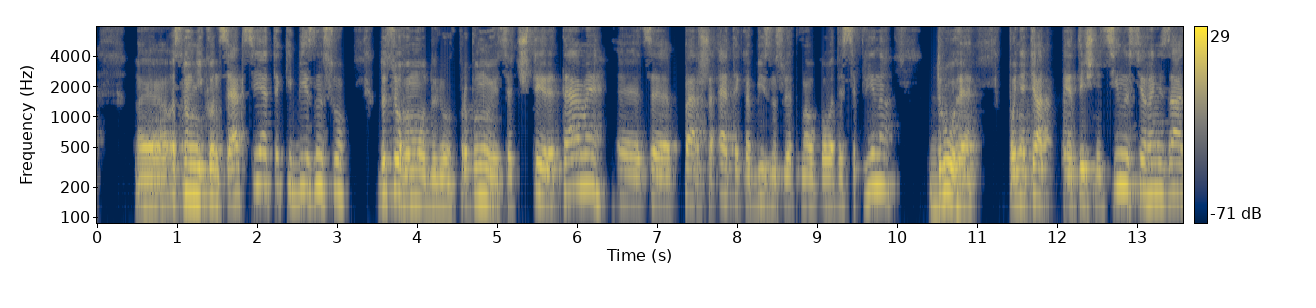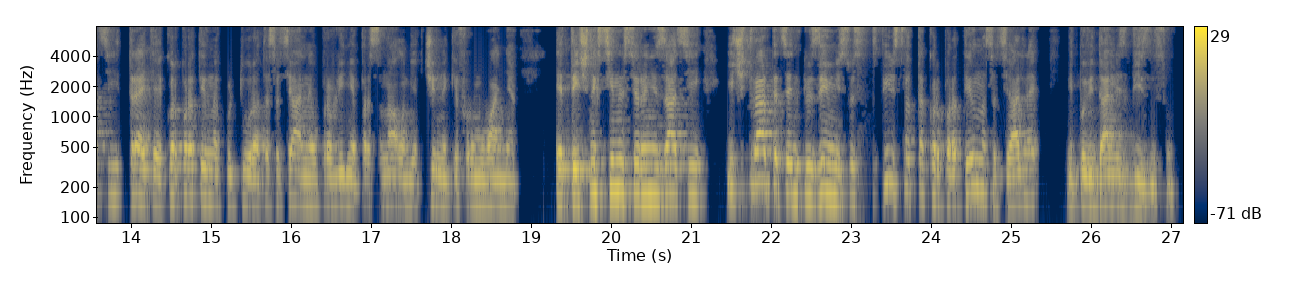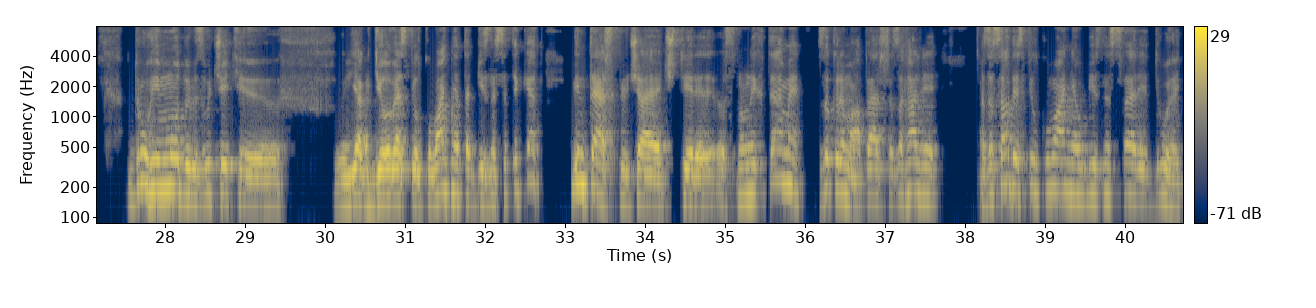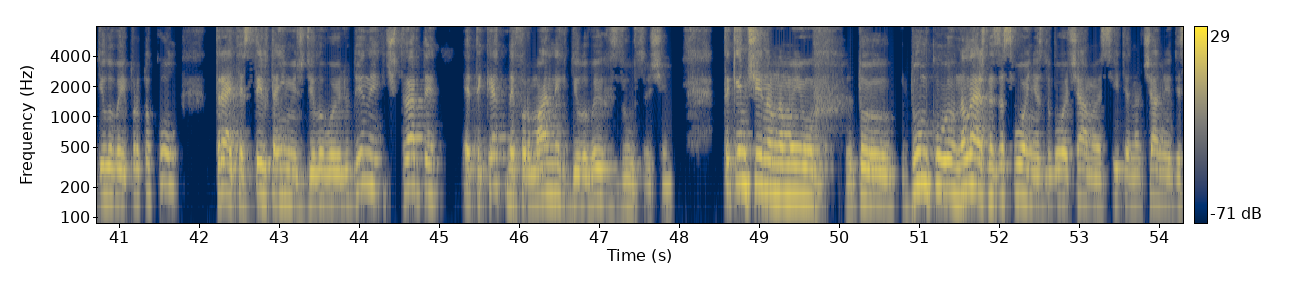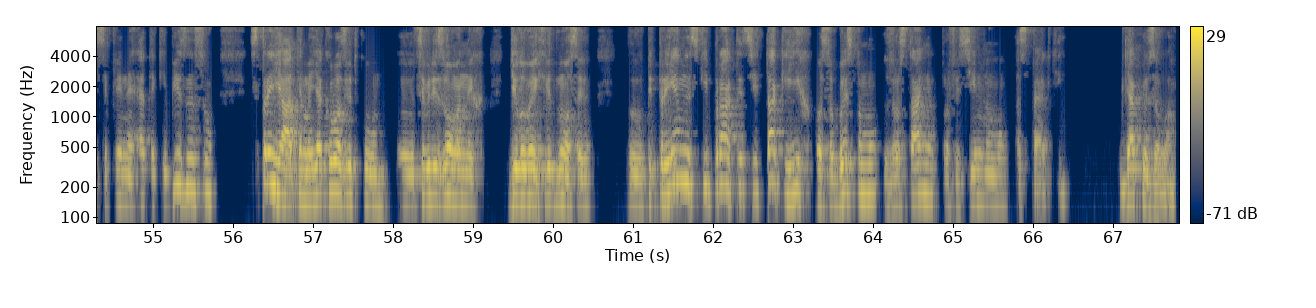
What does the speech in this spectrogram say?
основні концепції етики бізнесу. До цього модулю пропонується чотири теми: Е, це перша етика бізнесу як наукова дисципліна, друге поняття та етичні цінності організації, третє корпоративна культура та соціальне управління персоналом як чинники формування етичних цінностей організації. І четверте це інклюзивність суспільства та корпоративна соціальна відповідальність бізнесу. Другий модуль звучить е, як ділове спілкування та бізнес-етикет. Він теж включає чотири основних теми. Зокрема, перше загальні засади спілкування у бізнес-сфері, друге діловий протокол, третє стиль та імідж ділової людини, і четверте етикет неформальних ділових зустрічей. Таким чином, на мою думку, належне засвоєння здобувачами освіти навчальної дисципліни етики бізнесу сприятиме як розвитку е, цивілізованих ділових відносин в підприємницькій практиці, так і їх особистому зростанню в професійному аспекті. Дякую за увагу.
